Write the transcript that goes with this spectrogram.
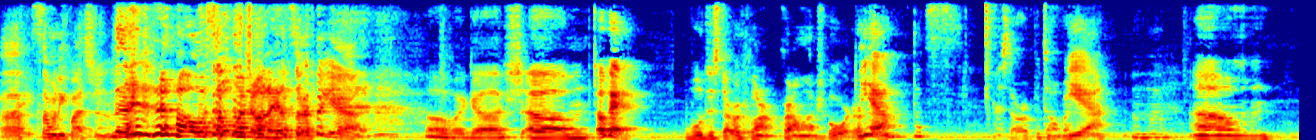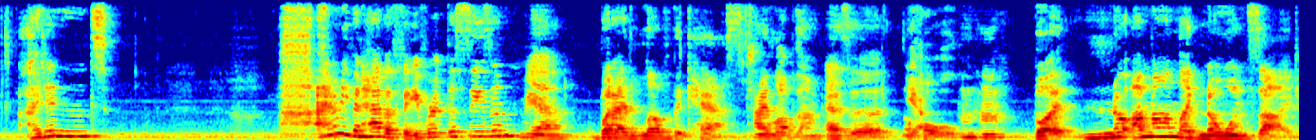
Uh, so many questions. oh, so much unanswered. yeah. Oh my gosh. Um, okay, we'll just start with chronological order. Yeah, that's. Start with Potomac. Yeah. Um, I didn't. I don't even have a favorite this season, Yeah. but I love the cast I love them. as a, a Yeah. whole. Mm-hmm. But no, I'm on like no one's side,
